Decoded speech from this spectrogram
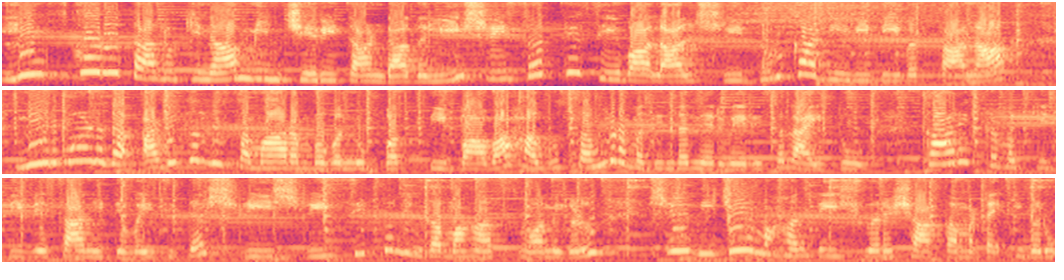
ಲಿಂಗ್ಸ್ಕೂರು ತಾಲೂಕಿನ ಮಿಂಚೇರಿ ತಾಂಡಾದಲ್ಲಿ ಶ್ರೀ ಸತ್ಯ ಸೇವಾಲಾಲ್ ಶ್ರೀ ದುರ್ಗಾದೇವಿ ದೇವಸ್ಥಾನ ನಿರ್ಮಾಣದ ಅಡಿಗಲ್ಲು ಸಮಾರಂಭವನ್ನು ಭಕ್ತಿ ಭಾವ ಹಾಗೂ ಸಂಭ್ರಮದಿಂದ ನೆರವೇರಿಸಲಾಯಿತು. ಕಾರ್ಯಕ್ರಮಕ್ಕೆ ದಿವ್ಯ ಸಾನ್ನಿಧ್ಯ ವಹಿಸಿದ್ದ ಶ್ರೀ ಶ್ರೀ ಸಿದ್ಧಲಿಂಗ ಮಹಾಸ್ವಾಮಿಗಳು, ಶ್ರೀ ವಿಜಯ ಮಹಾಂತೇಶ್ವರ ಶಾಖಾಮಠ ಇವರು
